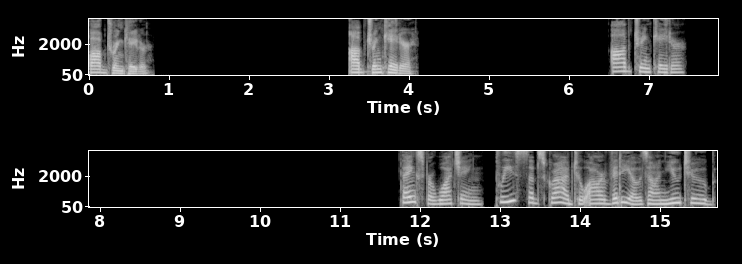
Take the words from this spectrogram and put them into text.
Obtruncator. Obtruncator. Obtruncator. Thanks for watching. Please subscribe to our videos on YouTube.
